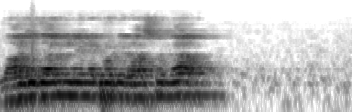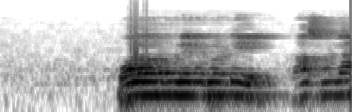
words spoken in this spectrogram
రాజధాని లేనటువంటి రాష్ట్రంగా పోలవరం లేనటువంటి రాష్ట్రంగా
